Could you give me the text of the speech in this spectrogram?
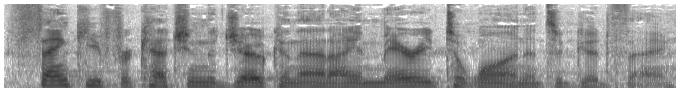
Thank you for catching the joke in that. I am married to one. It's a good thing.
